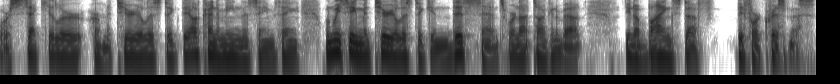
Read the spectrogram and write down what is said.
or secular or materialistic. They all kind of mean the same thing. When we say materialistic in this sense, we're not talking about, you know, buying stuff before Christmas.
